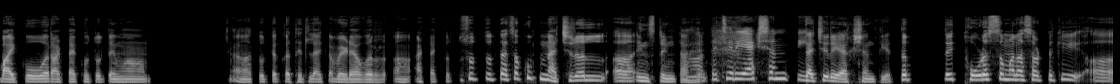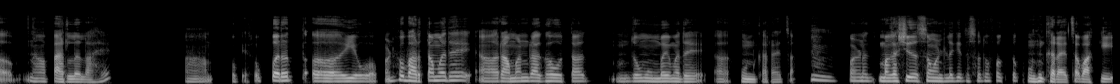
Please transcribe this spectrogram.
बायकोवर अटॅक होतो तेव्हा तो त्या कथेतल्या एका वेड्यावर अटॅक करतो. सो तो त्याचा खूप नॅचरल इन्स्टिंक्ट आहे. त्याची रिएक्शन ती. त्याची रिएक्शन ती आहे. तर ते थोडंसं मला असं वाटतं की अ, पॅरलल आहे. ओके. सो परत येऊ आपण. हो, भारतामध्ये अ, रमण राघव होता जो मुंबईमध्ये खून करायचा. पण मगाशी जसं म्हटलं की तसा तो फक्त खून करायचा. बाकी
